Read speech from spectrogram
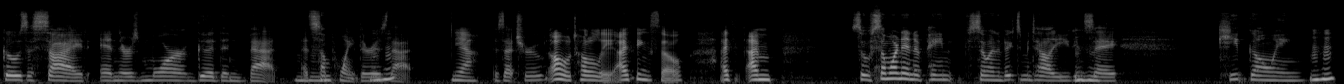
goes aside and there's more good than bad. At some point there is Mhm. that. Yeah. Is that true? Oh, totally. I think so. I th- I'm So someone in a pain so in a victim mentality you can Mhm. say keep going.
